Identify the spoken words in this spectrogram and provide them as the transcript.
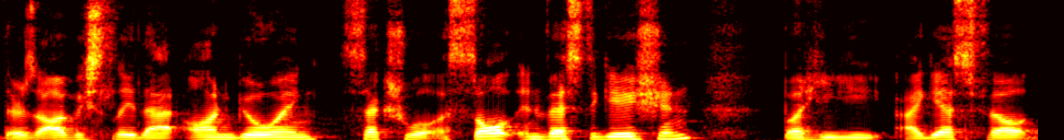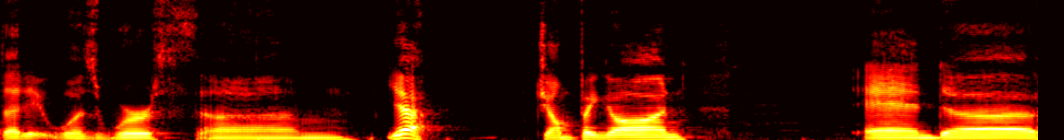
There's obviously that ongoing sexual assault investigation, but he, I guess, felt that it was worth, um, yeah, jumping on and uh,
